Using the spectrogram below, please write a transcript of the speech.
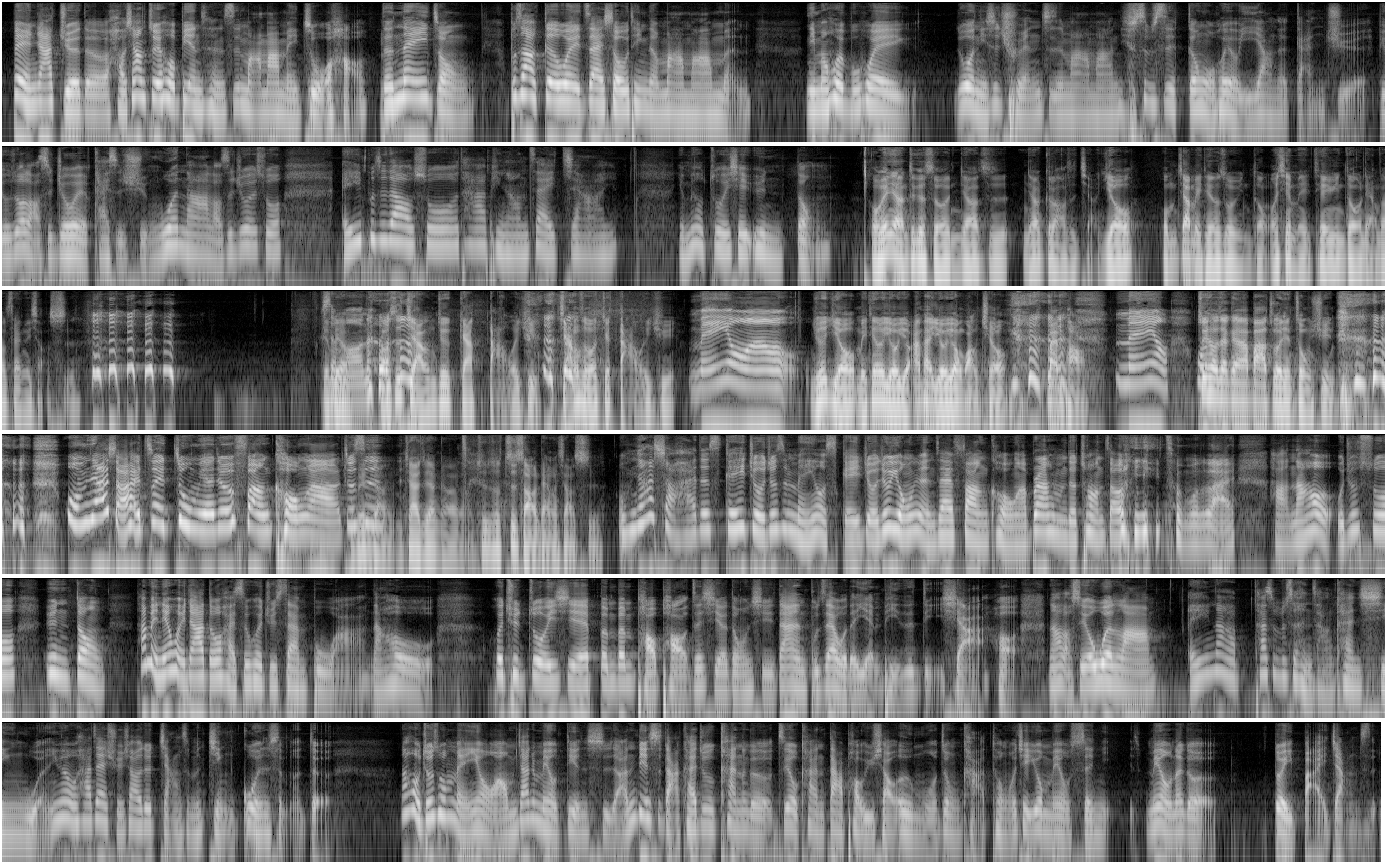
被人家觉得好像最后变成是妈妈没做好的那一种，不知道各位在收听的妈妈们，你们会不会？如果你是全职妈妈，你是不是跟我会有一样的感觉？比如说，老师就会开始询问啊，老师就会说：“诶，不知道说他平常在家有没有做一些运动？”我跟你讲，这个时候你要是你要跟老师讲，有，我们家每天都做运动，而且每天运动两到三个小时。有没有？什么呢？老师讲就给他打回去，讲什么就打回去。没有啊，你说有，每天都游泳，安排游泳、网球、慢跑。没有，最后再跟他爸做一点重训。我们家小孩最著名的就是放空啊，就是你家这样刚刚讲，就是说至少两个小时。我们家小孩的 schedule 就是没有 schedule，就永远在放空啊，不然他们的创造力怎么来？好，然后我就说运动，他每天回家都还是会去散步啊，然后。会去做一些奔奔跑跑这些东西，但不在我的眼皮子底下。好，然后老师又问啦，诶，那他是不是很常看新闻？因为他在学校就讲什么警棍什么的。然后我就说没有啊，我们家就没有电视啊，那电视打开就是看那个，只有看大炮与小恶魔这种卡通，而且又没有声音，没有那个对白这样子。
